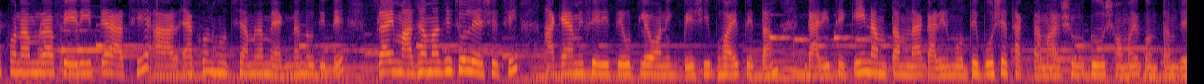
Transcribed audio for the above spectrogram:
এখন আমরা ফেরিতে আছি, আর এখন হচ্ছে আমরা মেঘনা নদীতে। প্রায় মাঝামাঝি চলে এসেছি। আগে আমি ফেরিতে উঠলে অনেক বেশি ভয় পেতাম। গাড়ি থেকেই নামতাম না, গাড়ির মধ্যে বসে থাকতাম আর শুধু সময় গণতাম যে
